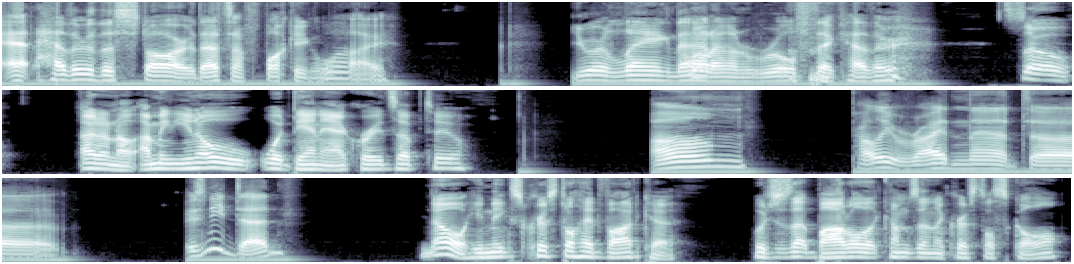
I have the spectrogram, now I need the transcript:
at Heather the Star. That's a fucking lie. You are laying that Well- on real thick, Heather. So I don't know. I mean, you know what Dan Aykroyd's up to? Um, probably riding that. uh Isn't he dead? No, he makes Crystal Head vodka, which is that bottle that comes in the crystal skull.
